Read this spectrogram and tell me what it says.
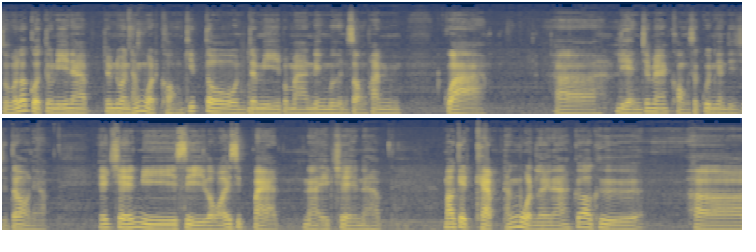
สมมติเรากดตรงนี้นะครับจำนวนทั้งหมดของคริปโตจะมีประมาณ 12,000 กว่าอ่าเหรียญใช่ไหมของสกุลเงินดิจิตอลนี่ยครับ Exchange มี 418 นะ Exchange นะครับ Market Cap ทั้งหมดเลยนะ ก็คือ อ่า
